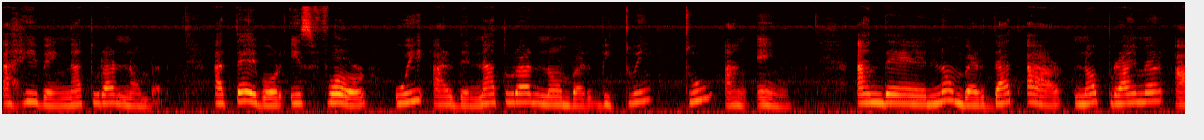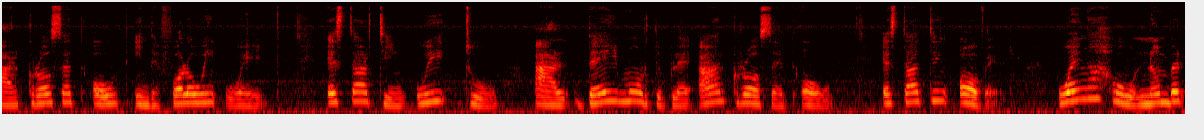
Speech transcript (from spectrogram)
a given natural number. A table is for we are the natural number between 2 and n. And the numbers that are not prime are crossed out in the following way. Starting with 2, all they multiply are crossed out. Starting over when a whole number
